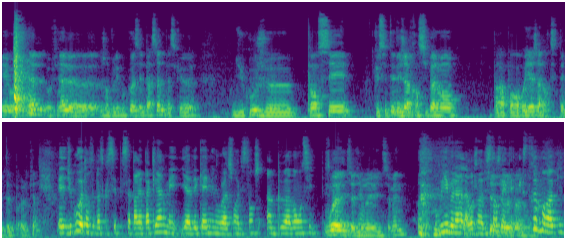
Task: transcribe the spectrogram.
Et au final, au final euh, j'en voulais beaucoup à cette personne parce que du coup, je pensais que c'était déjà principalement par rapport au voyage, alors que c'était peut-être pas le cas. Mais du coup, attends, c'est parce que ça paraît pas clair, mais il y avait quand même une relation à distance un peu avant aussi. Ouais, que- qui a duré une semaine. Oui, voilà, la relation à distance a été extrêmement rapide.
